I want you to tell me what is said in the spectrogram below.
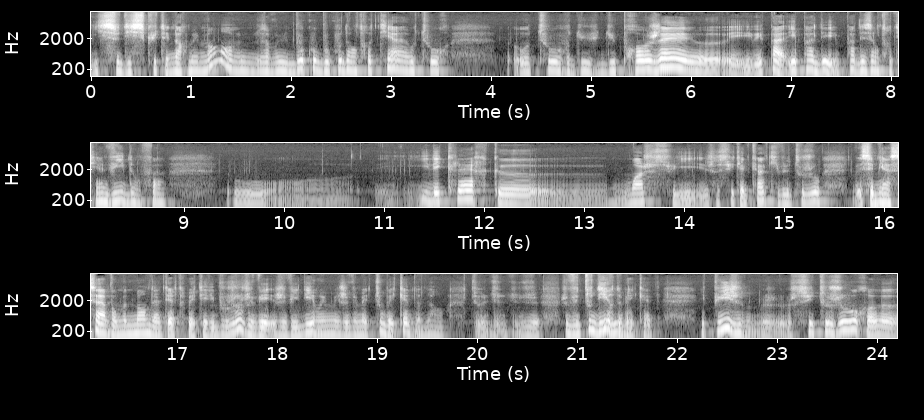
il se discute énormément. Nous avons eu beaucoup, beaucoup d'entretiens autour, autour du, projet euh, et, pas, et pas, des, pas des entretiens vides. Enfin, il est clair que moi, je suis, je suis quelqu'un qui veut toujours. C'est bien simple, on me demande d'interpréter les bougeons, je vais, je vais dire oui, mais je vais mettre tout Beckett dedans. Je, je, vais tout dire de Beckett. Et puis, je, suis toujours. Euh,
